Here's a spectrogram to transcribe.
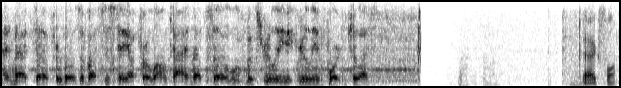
and that uh, for those of us who stay up for a long time, that's uh, what's really really important to us. Excellent.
